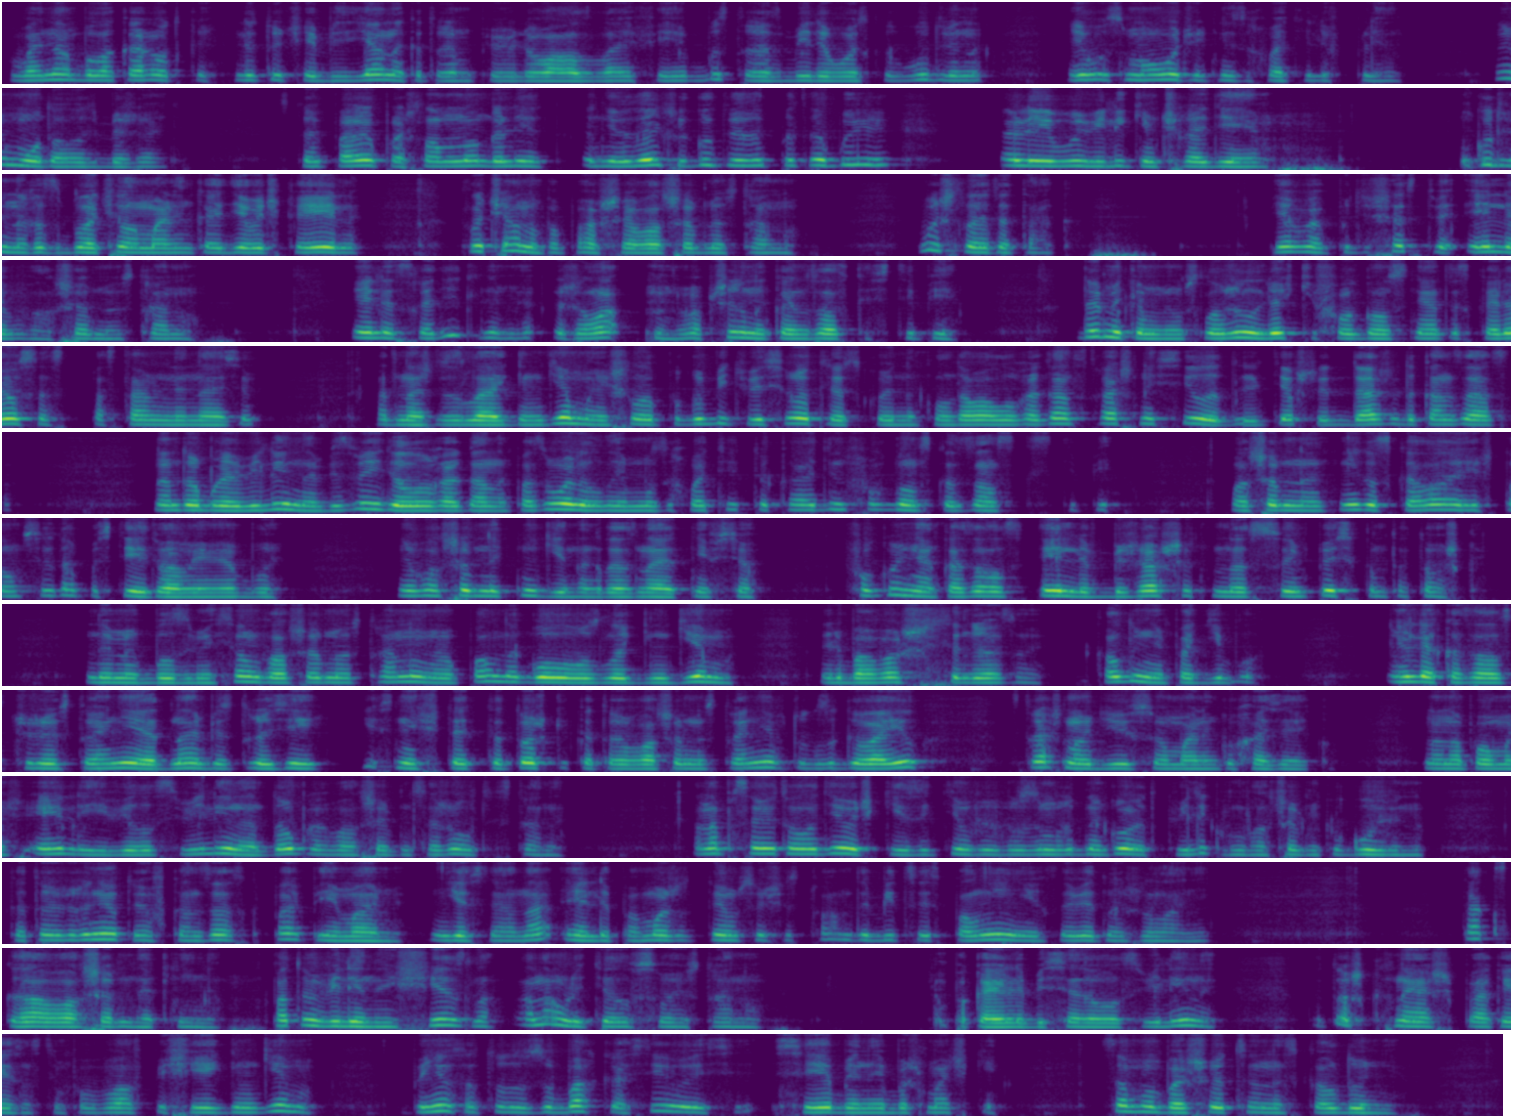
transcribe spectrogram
Война была короткой. Летучие обезьяны, которыми повелевала злая фея, быстро разбили войско Гудвина, и его самого чуть не захватили в плен. Но ему удалось бежать. С той поры прошло много лет, а неудачи Гудвина позабыли, стали его великим чародеем. Гудвина разоблачила маленькая девочка Эля, случайно попавшая в волшебную страну. Вышло это так. Первое путешествие Элли в волшебную страну. Эля с родителями жила в обширной канзасской степи. Домиком им служил легкий фургон, снятый с колеса, поставленный на землю. Однажды злая Гингема решила погубить весь род людской и наколдовал ураган страшной силы, долетевший даже до Канзаса. Но добрая Велина обезвредила ураган и позволила ему захватить только один фургон с казанской степи. Волшебная книга сказала ей, что он всегда пустеет во время бури. И волшебные книги иногда знают не все. В фургоне оказалась Элли, вбежавшая туда с своим песиком Татошкой. Домик был замесен в волшебную страну и упал на голову злой Гингема, любовавшейся грозой. Колдунья погибла. Элли оказалась в чужой стране и одна, без друзей, если не считать Татошки, который в волшебной стране вдруг заговорил, страшно удивив свою маленькую хозяйку. Но на помощь Элли явилась Велина, добрая волшебница желтой страны. Она посоветовала девочке изойти в изумрудный город к великому волшебнику Гувину, который вернет ее в Канзас к папе и маме, если она, Элли, поможет трем существам добиться исполнения их заветных желаний. Так сказала волшебная книга. Потом Велина исчезла, она улетела в свою страну. Пока Эля беседовала с Велиной, Татошка Нэш по окрестностям побывал в пещере Гингема и принес оттуда в зубах красивые серебряные башмачки, самую большую ценность колдуньи.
